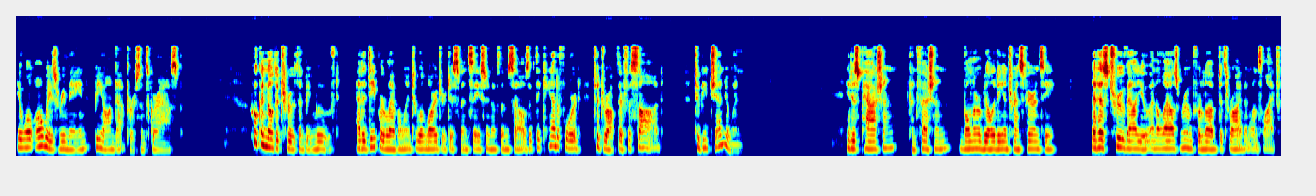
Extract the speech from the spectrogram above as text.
it will always remain beyond that person's grasp. Who can know the truth and be moved at a deeper level into a larger dispensation of themselves if they can't afford to drop their facade, to be genuine. It is passion, confession, vulnerability, and transparency that has true value and allows room for love to thrive in one's life.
